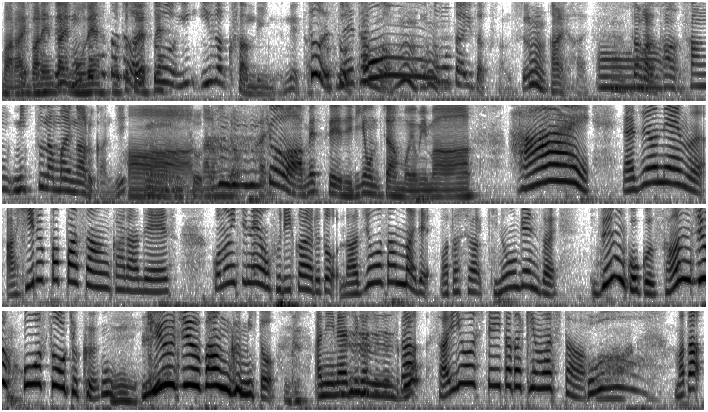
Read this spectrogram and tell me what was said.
バラバレンタインもねもうちょっとですね。といイザクさんでいいんだよね。そうですうもともとはイザクさんですよね。うん。はいはい。だから三三三つ名前がある感じ？あー。うん印象としては。はい。今日はメッセージリオンちゃんも読みますはーい。ラジオネーム、アヒルパパさんからです。この1年を振り返ると、ラジオ三昧で私は昨日現在、全国30放送局90番組と アニラジガシですが採用していただきましたまた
